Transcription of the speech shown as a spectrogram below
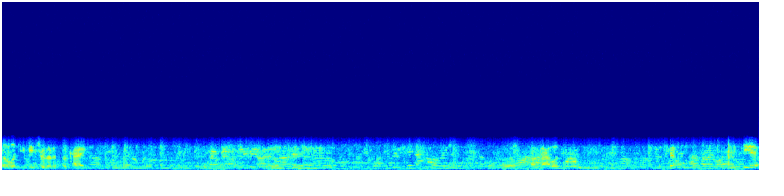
I'm going to let you make sure that it's okay. How's that look, Mom? Yep. You see it?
